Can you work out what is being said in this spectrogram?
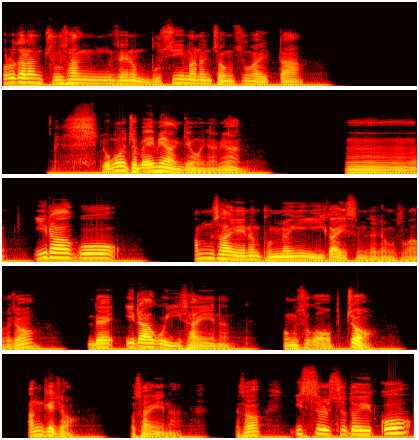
서로 다른 주상수에는 무수히 많은 정수가 있다 요거는 좀 애매한 게 뭐냐면 음, 1하고 3 사이에는 분명히 2가 있습니다. 정수가. 그죠? 근데 1하고 2 사이에는 정수가 없죠. 관계죠. 그 사이에는. 그래서 있을 수도 있고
